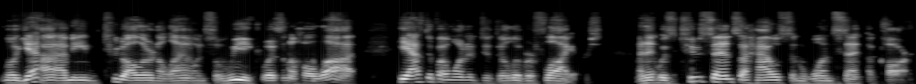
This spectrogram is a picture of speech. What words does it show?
"Well, yeah. I mean, two dollar an allowance a week wasn't a whole lot." He asked if I wanted to deliver flyers, and it was two cents a house and one cent a car.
